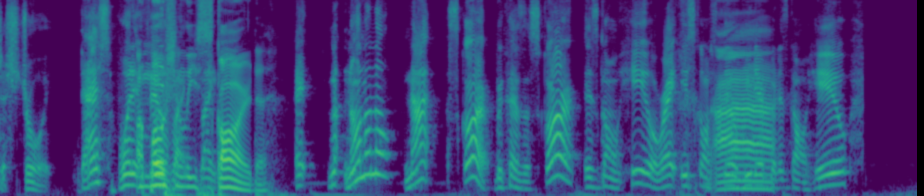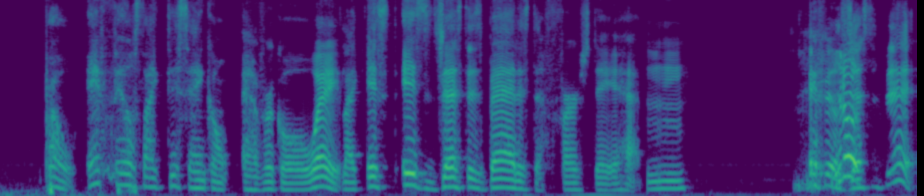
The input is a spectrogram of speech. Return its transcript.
destroyed. That's what it feels like. emotionally Like, scarred. eh, no, no, no, no, not scarred because the scar is gonna heal, right? It's gonna still be there, Ah. but it's gonna heal. Bro, it feels like this ain't gonna ever go away. Like it's it's just as bad as the first day it happened. hmm It feels know- just as bad.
